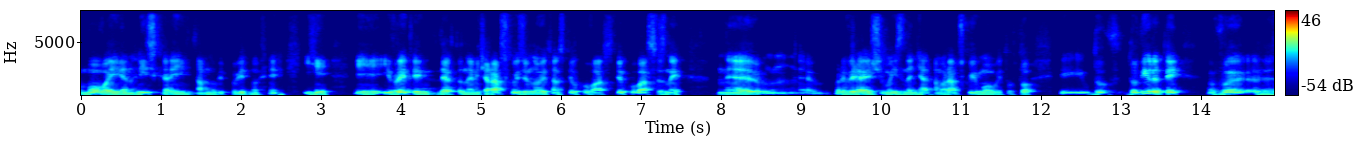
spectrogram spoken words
мова і англійська, і там ну відповідно і, і іврит, і дехто навіть арабською зі мною там спілкував, спілкувався з них, е, м, е, перевіряючи мої знання там арабської мови. Тобто довірити в е,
